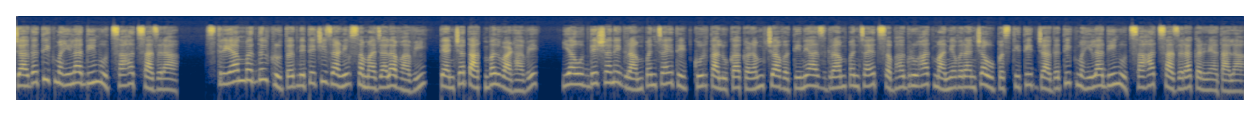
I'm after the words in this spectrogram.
जागतिक महिला दिन उत्साहात साजरा. स्त्रियांबद्दल कृतज्ञतेची जाणीव समाजाला व्हावी त्यांच्यात आत्मबल वाढावे या उद्देशाने ग्रामपंचायत इटकूर तालुका कळंबच्या वतीने आज ग्रामपंचायत सभागृहात मान्यवरांच्या उपस्थितीत जागतिक महिला दिन उत्साहात साजरा करण्यात आला.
